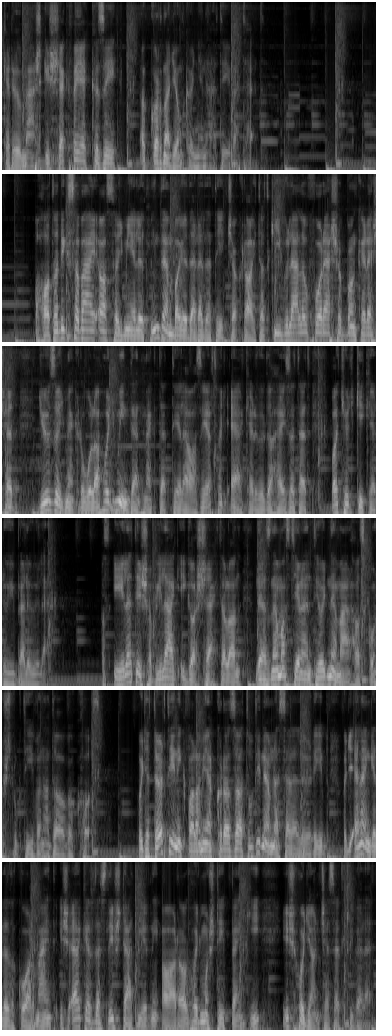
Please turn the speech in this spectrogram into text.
kerül más kis fejek közé, akkor nagyon könnyen eltévedhet. A hatodik szabály az, hogy mielőtt minden bajod eredetét csak rajtad kívülálló forrásokban keresed, győződj meg róla, hogy mindent megtettél azért, hogy elkerüld a helyzetet, vagy hogy kikerülj belőle. Az élet és a világ igazságtalan, de ez nem azt jelenti, hogy nem állhatsz konstruktívan a dolgokhoz. Hogyha történik valami, akkor azzal tuti nem leszel előrébb, hogy elengeded a kormányt, és elkezdesz listát írni arról, hogy most éppen ki, és hogyan cseszed ki veled.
